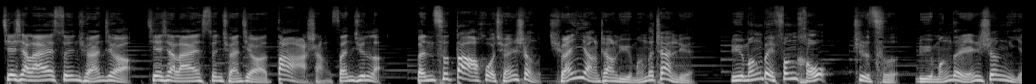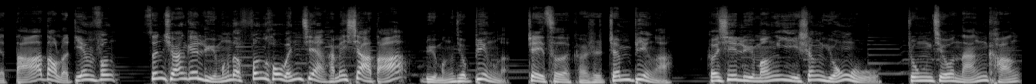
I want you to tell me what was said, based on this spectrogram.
接下来，孙权就要接下来孙权就要大赏三军了。本次大获全胜，全仰仗吕蒙的战略。吕蒙被封侯，至此，吕蒙的人生也达到了巅峰。孙权给吕蒙的封侯文件还没下达，吕蒙就病了。这次可是真病啊！可惜吕蒙一生勇武。终究难扛，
